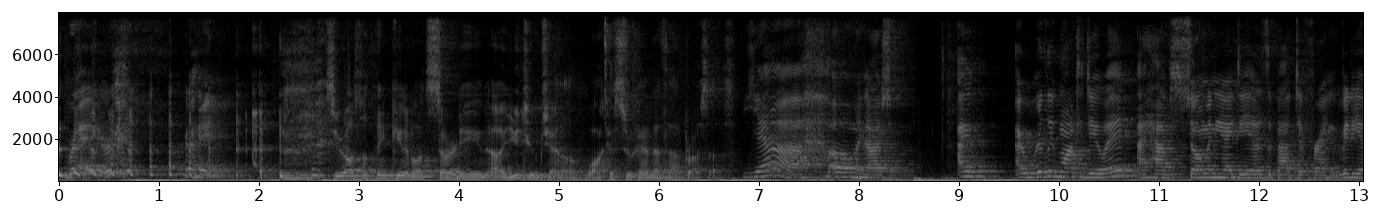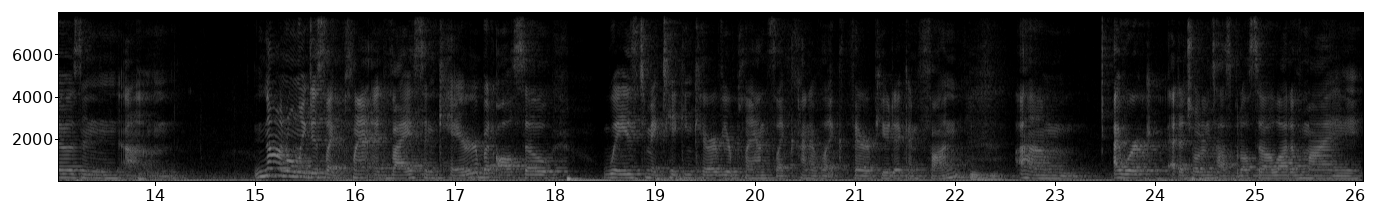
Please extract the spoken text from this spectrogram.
Right, right. so you're also thinking about starting a YouTube channel. Walk us through kind of that thought process. Yeah. Oh my gosh. I I really want to do it. I have so many ideas about different videos and um, not only just like plant advice and care, but also ways to make taking care of your plants like kind of like therapeutic and fun. Um, I work at a children's hospital, so a lot of my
